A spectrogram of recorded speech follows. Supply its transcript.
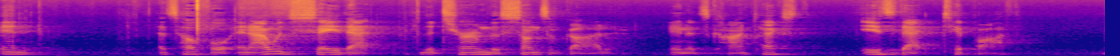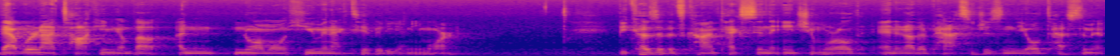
and that's helpful. And I would say that the term "the sons of God" in its context is that tip off. that we're not talking about a n- normal human activity anymore because of its context in the ancient world and in other passages in the Old Testament.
